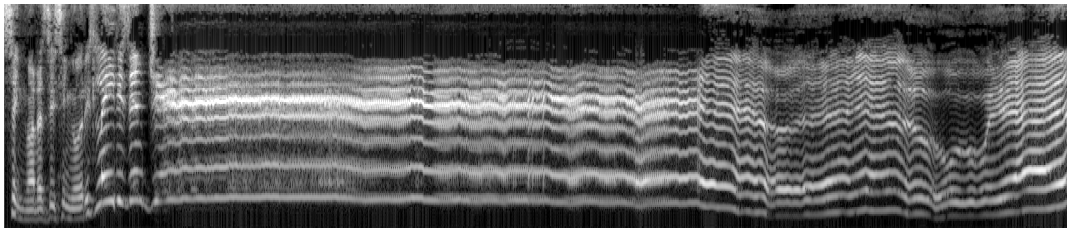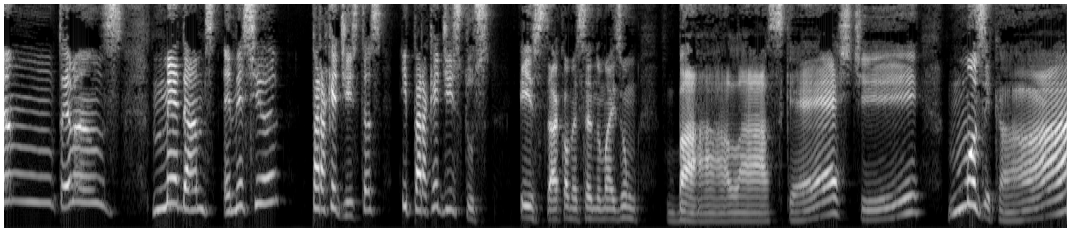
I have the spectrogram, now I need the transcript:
Senhoras e senhores, ladies and gentlemen, mesdames et messieurs, paraquedistas e paraquedistas. Está começando mais um Balascast Música.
